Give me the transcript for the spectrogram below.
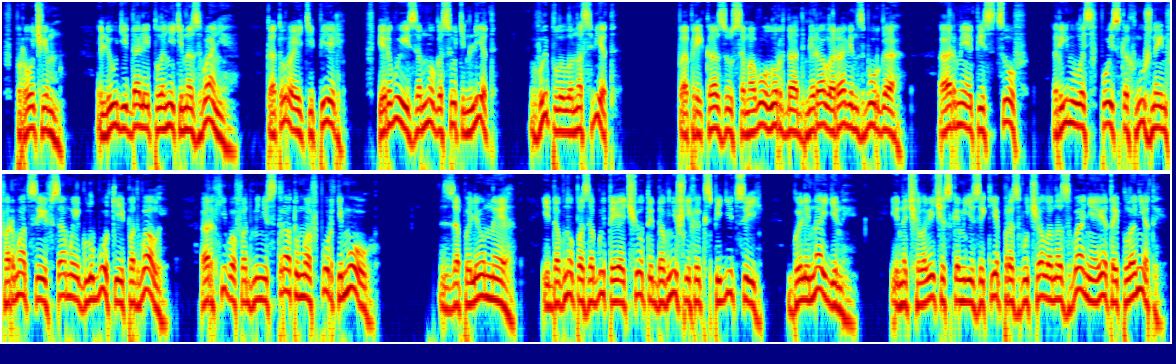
Впрочем, люди дали планете название, которое теперь, впервые за много сотен лет, выплыло на свет По приказу самого лорда-адмирала Равенсбурга армия песцов ринулась в поисках нужной информации в самые глубокие подвалы архивов администратума в порте Моу. Запыленные и давно позабытые отчеты давнишних экспедиций были найдены, и на человеческом языке прозвучало название этой планеты,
